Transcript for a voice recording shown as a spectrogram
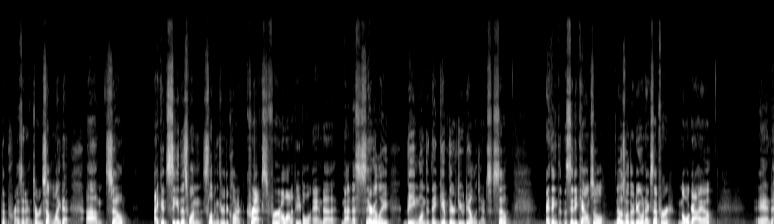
the president or something like that. Um, so I could see this one slipping through the cracks for a lot of people and uh, not necessarily being one that they give their due diligence. So I think that the city council knows what they're doing except for Noel Gallo. And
